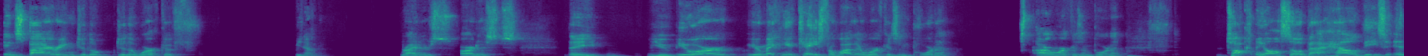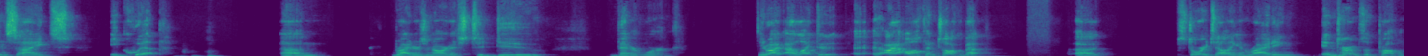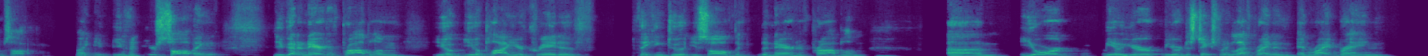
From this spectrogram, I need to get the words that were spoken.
inspiring to the to the work of you know writers artists. They you you are you're making a case for why their work is important our work is important. Talk to me also about how these insights equip um, writers and artists to do better work. You know i, I like to i often talk about uh, storytelling and writing in terms of problem solving right? You, you are mm-hmm. solving. You've got a narrative problem. You you apply your creative thinking to it. You solve the, the narrative problem. Um, your you know your your distinction between left brain and, and right brain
